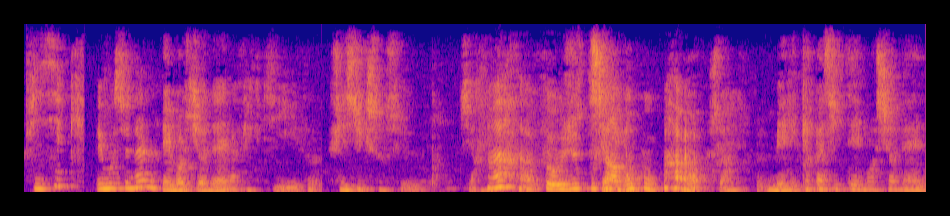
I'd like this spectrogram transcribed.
Physique, émotionnelle Émotionnelles, affectives, physiques, sociales. C'est Faut juste pousser un bon coup. Non. Mais les capacités émotionnelles,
